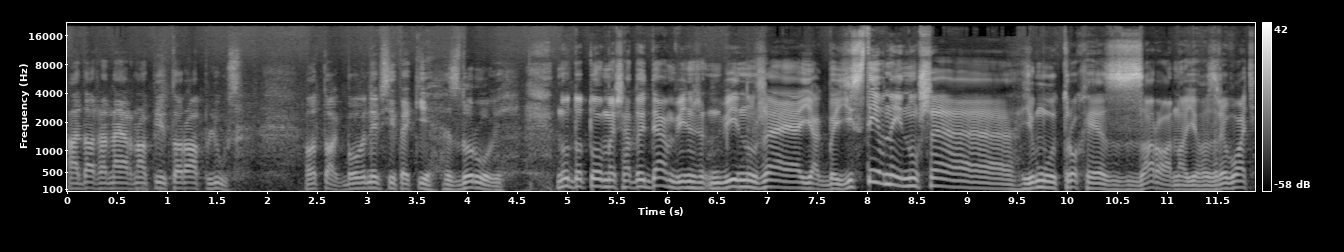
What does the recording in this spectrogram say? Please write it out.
а навіть, мабуть, півтора плюс. Отак, бо вони всі такі здорові. Ну, до того ми ще дійдемо, він, він вже якби їстивний, ну ще йому трохи зарано його зривати.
